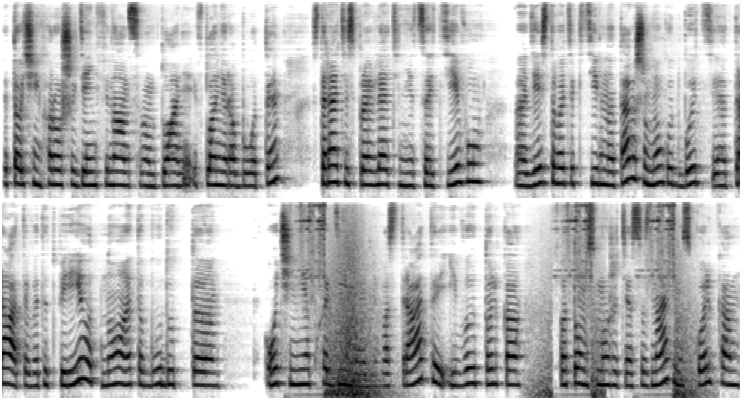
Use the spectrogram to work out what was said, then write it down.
Это очень хороший день в финансовом плане и в плане работы. Старайтесь проявлять инициативу, э, действовать активно. Также могут быть э, траты в этот период, но это будут очень необходимые для вас траты, и вы только потом сможете осознать, насколько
